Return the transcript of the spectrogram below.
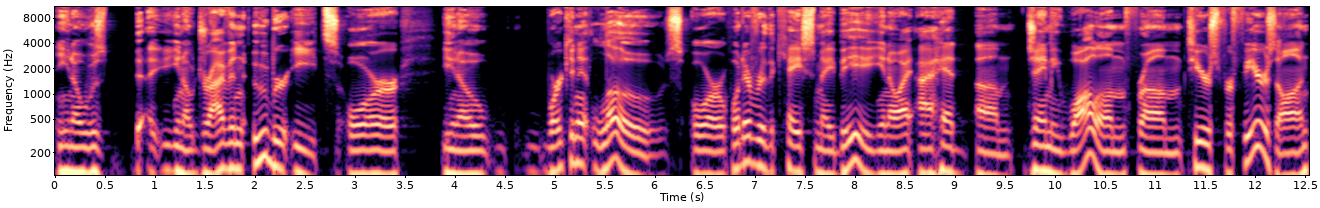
you know, was you know driving Uber Eats or you know working at Lowe's or whatever the case may be. You know, I, I had um, Jamie Wollam from Tears for Fears on.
